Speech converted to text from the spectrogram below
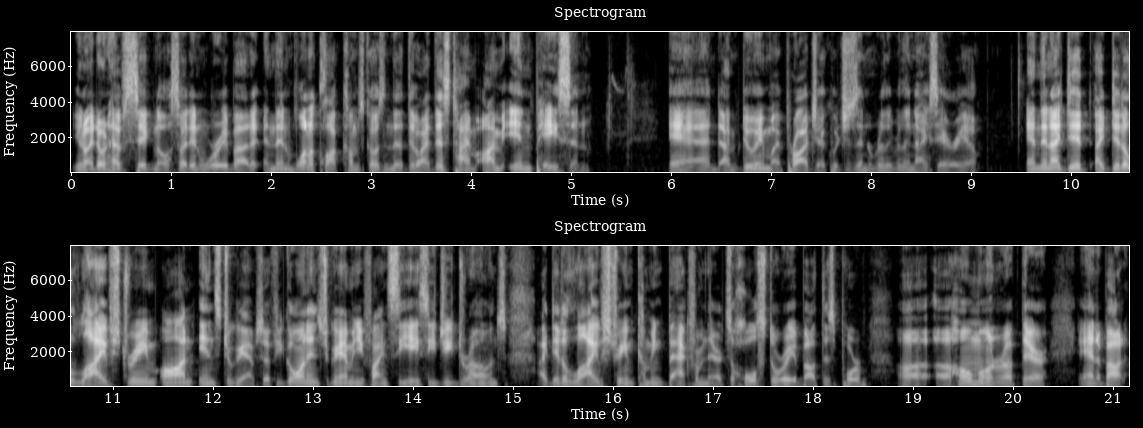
you know, I don't have signal, so I didn't worry about it. And then one o'clock comes, goes, and by this time I'm in Payson, and I'm doing my project, which is in a really, really nice area. And then I did I did a live stream on Instagram. So if you go on Instagram and you find CACG drones, I did a live stream coming back from there. It's a whole story about this poor uh, uh, homeowner up there and about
